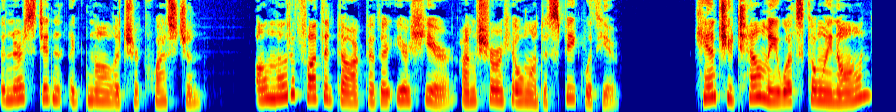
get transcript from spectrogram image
The nurse didn't acknowledge her question. I'll notify the doctor that you're here. I'm sure he'll want to speak with you. Can't you tell me what's going on?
